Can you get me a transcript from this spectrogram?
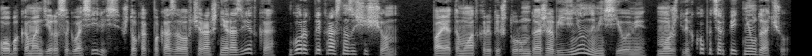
Оба командира согласились, что, как показала вчерашняя разведка, город прекрасно защищен, поэтому открытый штурм даже объединенными силами может легко потерпеть неудачу.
